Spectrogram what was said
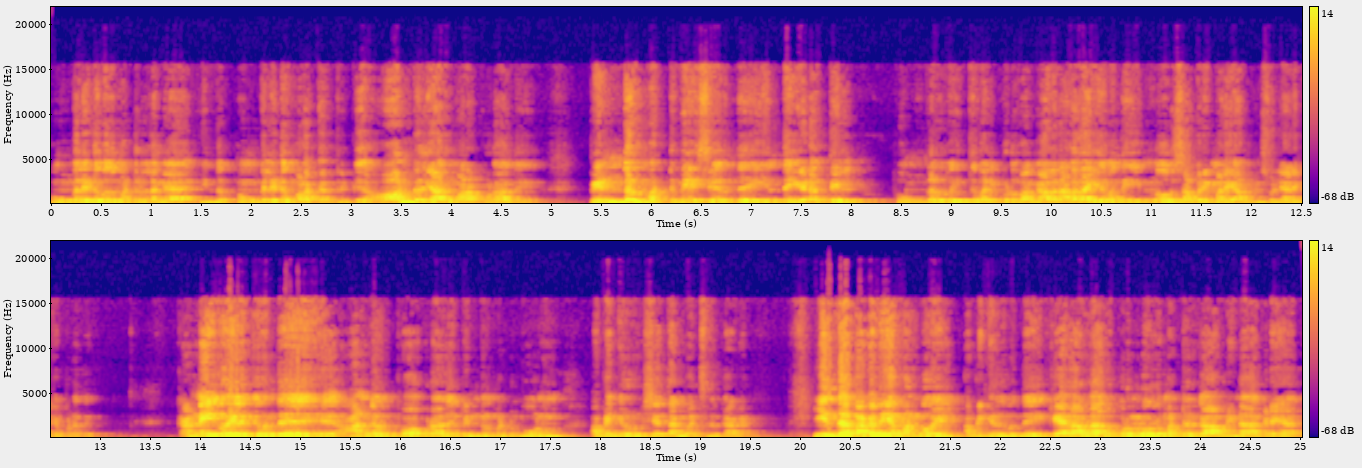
பொங்கலிடுவது மட்டும் இல்லைங்க இந்த பொங்கலிடும் வழக்கத்திற்கு ஆண்கள் யாரும் வரக்கூடாது. பெண்கள் மட்டுமே சேர்ந்து இந்த இடத்தில் பொங்கல் வைத்து வழிபடுவாங்க. அதனால தான் இது வந்து இன்னொரு சபரிமலை அப்படின்னு சொல்லி அழைக்கப்படுது. கண்ணை கோயிலுக்கு வந்து ஆண்கள் போகக்கூடாது பெண்கள் மட்டும் போகணும் அப்படிங்கிற ஒரு விஷயத்தை அங்கே வச்சிருக்காங்க. இந்த பகவி அம்மன் கோயில் அப்படிங்கிறது வந்து கேரளாவில் அந்த குறுங்கலூரில் மட்டும் இருக்கா அப்படின்னா கிடையாது.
